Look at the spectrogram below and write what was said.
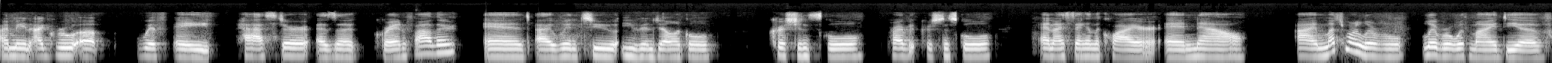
I mean, I grew up with a pastor as a grandfather, and I went to evangelical Christian school, private Christian school, and I sang in the choir. And now I'm much more liberal, liberal with my idea of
